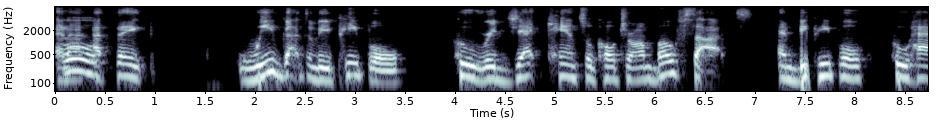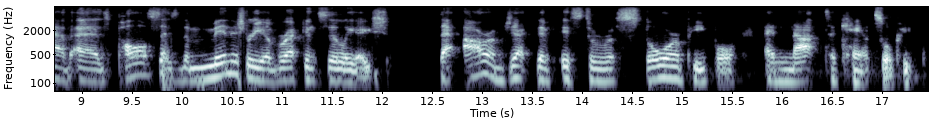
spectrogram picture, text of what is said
And I, I think we've got to be people who reject cancel culture on both sides and be people who have, as Paul says, the ministry of reconciliation. That our objective is to restore people and not to cancel people.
